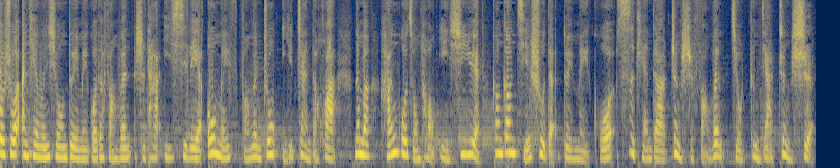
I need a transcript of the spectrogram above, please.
如果说岸田文雄对美国的访问是他一系列欧美访问中一站的话，那么韩国总统尹锡悦刚刚结束的对美国四天的正式访问就更加正式。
